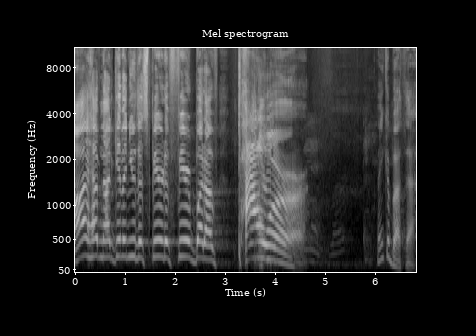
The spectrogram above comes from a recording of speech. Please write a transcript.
I have not given you the spirit of fear, but of power. Think about that.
